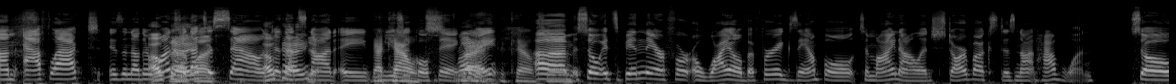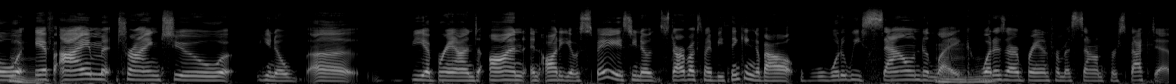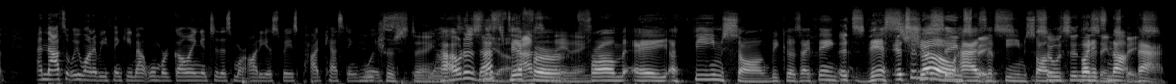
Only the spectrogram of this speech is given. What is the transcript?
I mean, um, Aflac is another one. So that's a sound. Okay. That's not a That musical counts. thing, Right. right? It counts, Um, yeah. So it's been there for a while. But for example, to my knowledge, Starbucks does not have one. So Hmm. if I'm trying to, you know, uh, be a brand on an audio space, you know, Starbucks might be thinking about well, what do we sound like? Mm-hmm. What is our brand from a sound perspective? And that's what we want to be thinking about when we're going into this more audio space podcasting voice. Interesting. beyond. How does That's this differ from a, a theme song? Because I think It's- this it's in show same has a theme song, So it's in but the it's same not space. that.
